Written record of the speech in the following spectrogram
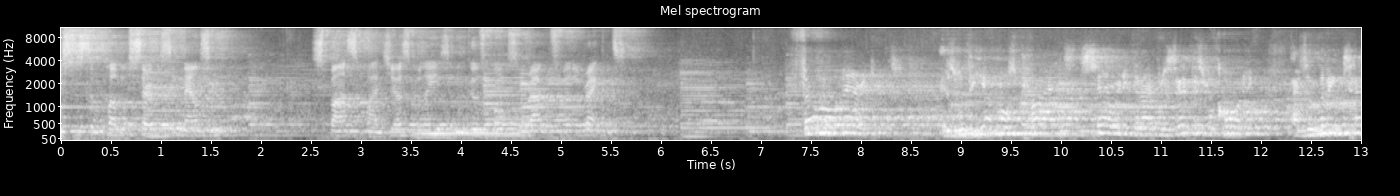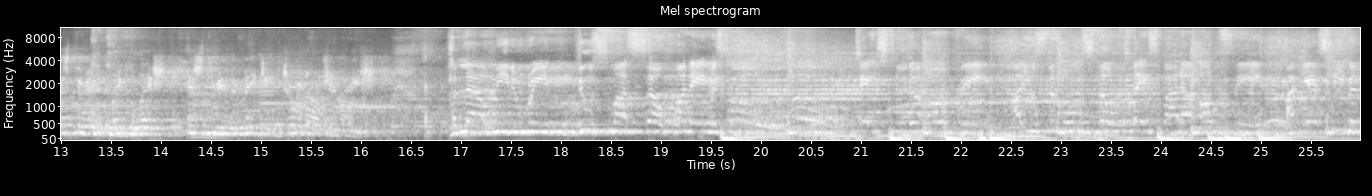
This is a public service announcement sponsored by Just Blaze and the good folks at Rockefeller Records. Fellow Americans, it is with the utmost pride and sincerity that I present this recording as a living testament and recollection of history in the making during our generation. Allow me to reintroduce myself. My name is Ho, Ho, H to the OV. I used to move snowflakes by the OC. I guess even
